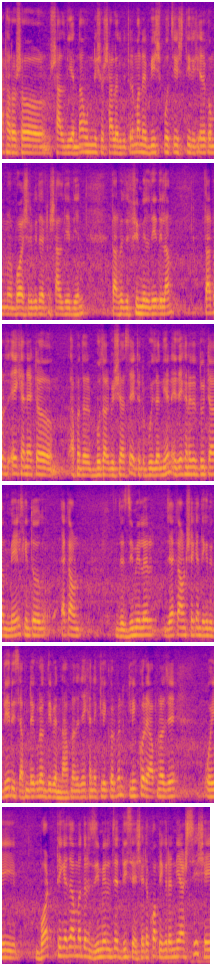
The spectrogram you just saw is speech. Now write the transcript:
আঠারোশো সাল দিয়ে না, উনিশশো সালের ভিতরে মানে বিশ, পঁচিশ, তিরিশ এরকম বয়সের ভিতরে একটা সাল দিয়ে দিন তারপরে যে ফিমেল দিয়ে দিলাম। তারপরে এইখানে একটা আপনাদের বোঝার বিষয় আছে, এটা একটু বুঝে নিন এই যে এখানে দুইটা মেল কিন্তু অ্যাকাউন্ট যে জিমেলের যে অ্যাকাউন্ট সেখান থেকে কিন্তু দিয়ে দিচ্ছে আপনারা এগুলো দিবেন না। আপনারা এখানে ক্লিক করবেন ক্লিক করে আপনারা যে ওই বট থেকে যে আমাদের জিমেল যে দিছে, সেটা কপি করে নিয়ে আসছি, সেই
